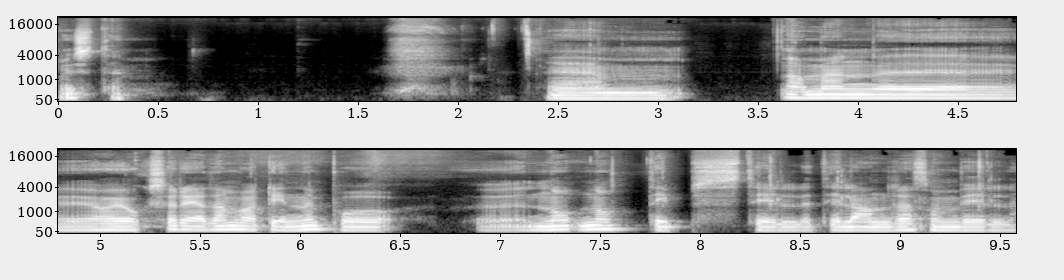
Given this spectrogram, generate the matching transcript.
Just det. Um, ja, men uh, jag har ju också redan varit inne på eh, uh, något, något tips till, till andra som vill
